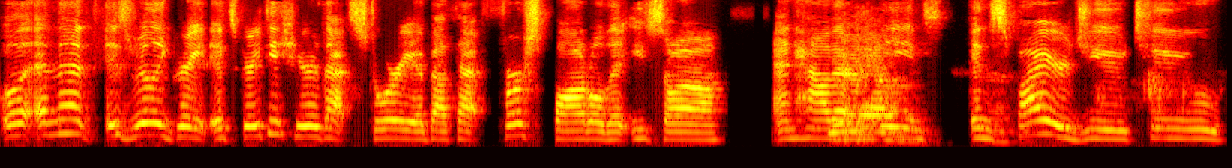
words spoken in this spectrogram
Well, and that is really great. It's great to hear that story about that first bottle that you saw and how that yeah. really in, inspired you to,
